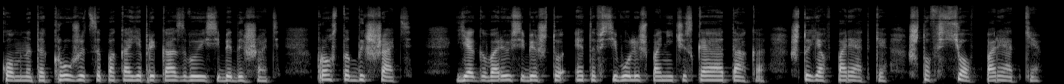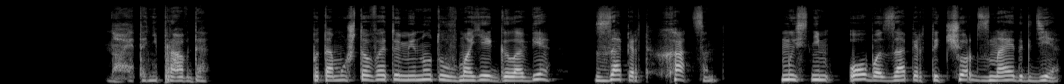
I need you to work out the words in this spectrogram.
Комната кружится, пока я приказываю себе дышать. Просто дышать. Я говорю себе, что это всего лишь паническая атака, что я в порядке, что все в порядке. Но это неправда. Потому что в эту минуту в моей голове заперт Хадсон, мы с ним оба заперты черт знает где.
